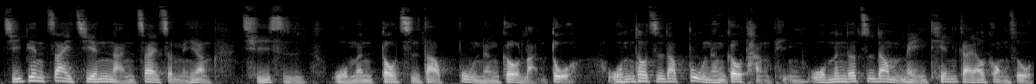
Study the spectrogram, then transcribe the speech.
即便再艰难，再怎么样，其实我们都知道不能够懒惰，我们都知道不能够躺平，我们都知道每天该要工作。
